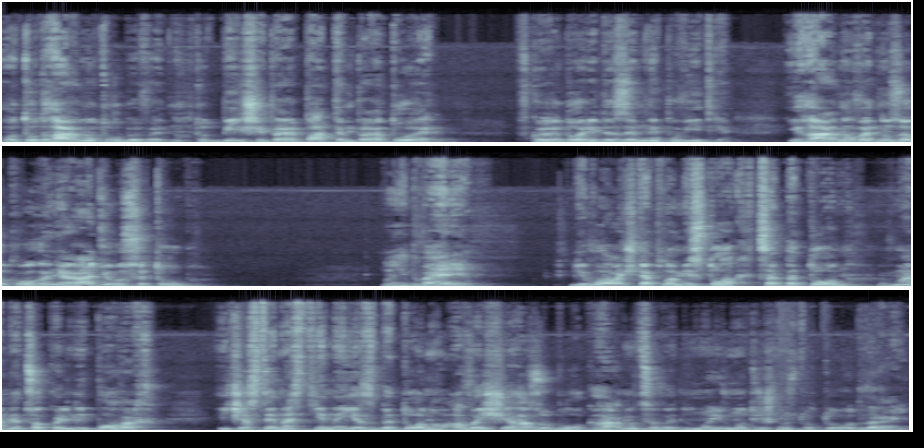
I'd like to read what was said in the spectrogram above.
Отут гарно труби видно. Тут більший перепад температури в коридорі, де зимне повітря. І гарно видно заокруглення радіуси труб. Ну і двері. Ліворуч тепломісток це бетон. В мене цокольний поверх. І частина стіни є з бетону, а вище газоблок. Гарно це видно. Ну і внутрішню структуру дверей.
